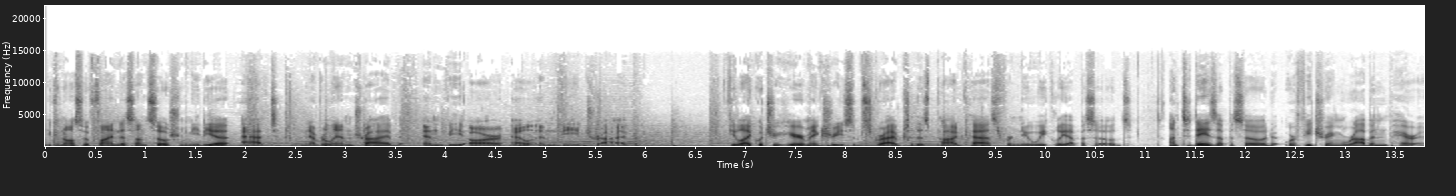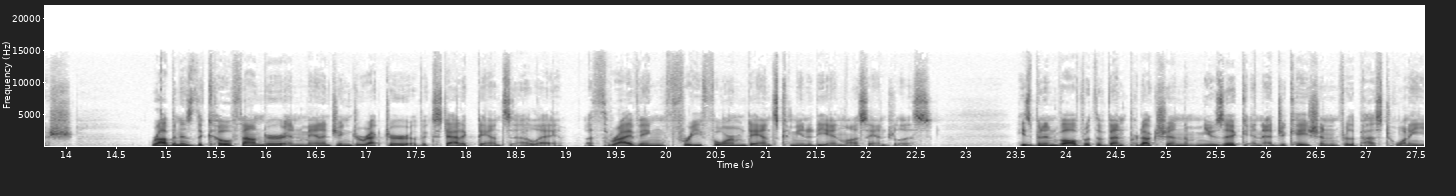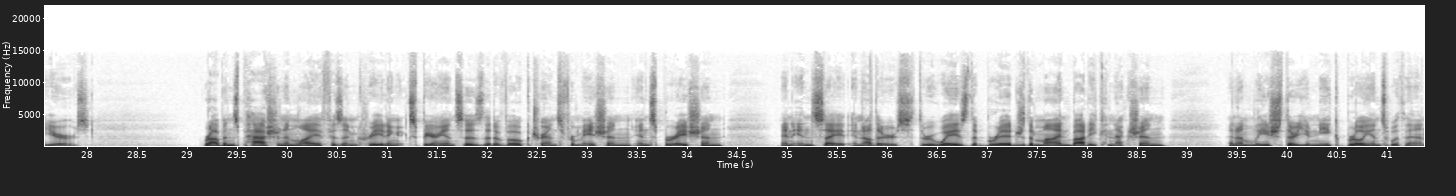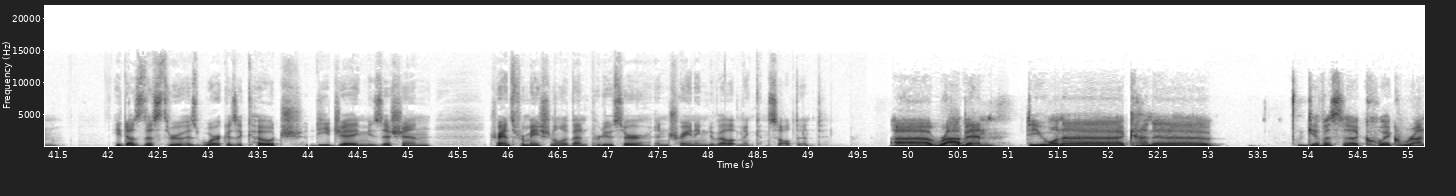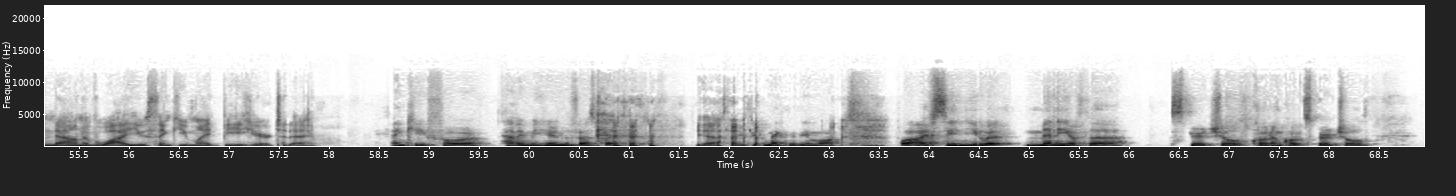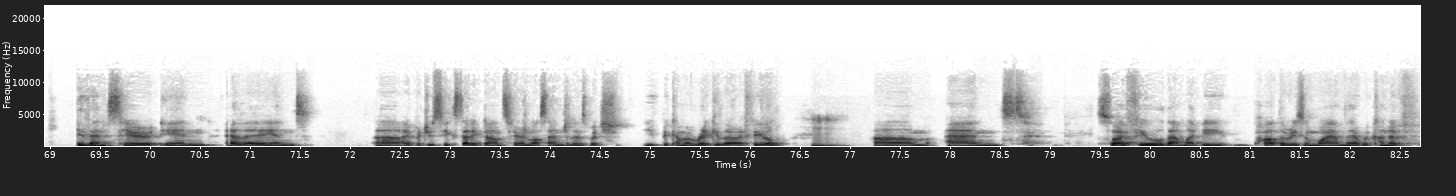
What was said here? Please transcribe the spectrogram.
You can also find us on social media at Neverland Tribe, NVRLND Tribe. If you like what you hear, make sure you subscribe to this podcast for new weekly episodes. On today's episode, we're featuring Robin Parrish. Robin is the co founder and managing director of Ecstatic Dance LA, a thriving free-form dance community in Los Angeles. He's been involved with event production, music, and education for the past 20 years. Robin's passion in life is in creating experiences that evoke transformation, inspiration, and insight in others through ways that bridge the mind body connection and unleash their unique brilliance within. He does this through his work as a coach, DJ, musician, transformational event producer, and training development consultant. Uh, Robin, do you want to kind of give us a quick rundown of why you think you might be here today? Thank you for having me here in the first place. yeah. to connect with you more. Well, I've seen you at many of the spiritual, quote unquote, spiritual events here in LA, and uh, I produce the Ecstatic Dance here in Los Angeles, which you've become a regular, I feel. Mm-hmm. Um, and so I feel that might be part of the reason why I'm there. We're kind of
